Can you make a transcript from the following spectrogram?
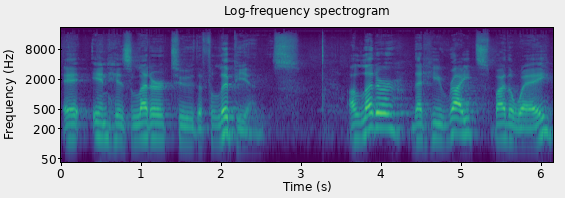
in his letter to the Philippians. A letter that he writes, by the way,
